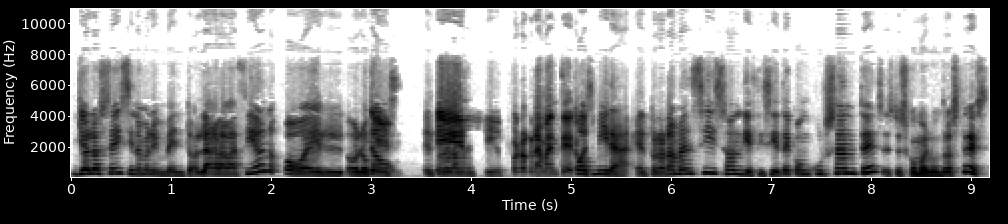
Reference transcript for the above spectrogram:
yo lo sé y si no me lo invento. ¿La grabación o, el, o lo no, que es El programa en sí. El programa entero. Pues mira, el programa en sí son 17 concursantes, esto es como el 1, 2, 3.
